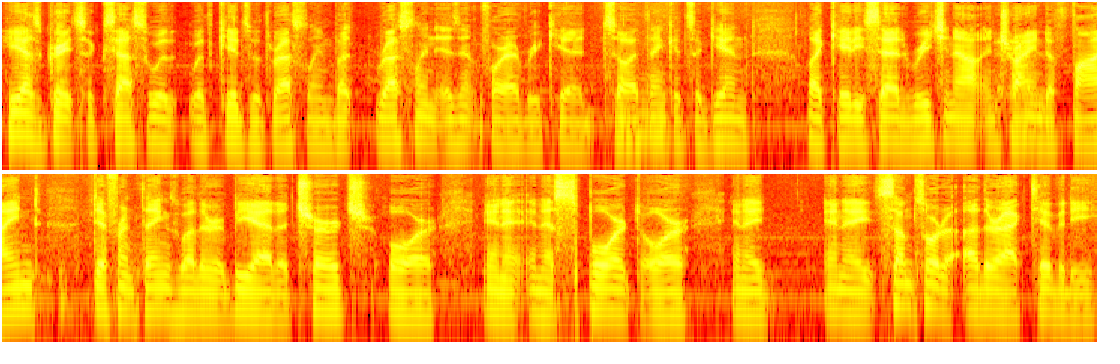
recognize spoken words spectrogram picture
He has great success with, with kids with wrestling, but wrestling isn't for every kid. So I think it's again, like Katie said, reaching out and trying to find different things, whether it be at a church or in a, in a sport or in a in a some sort of other activity.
